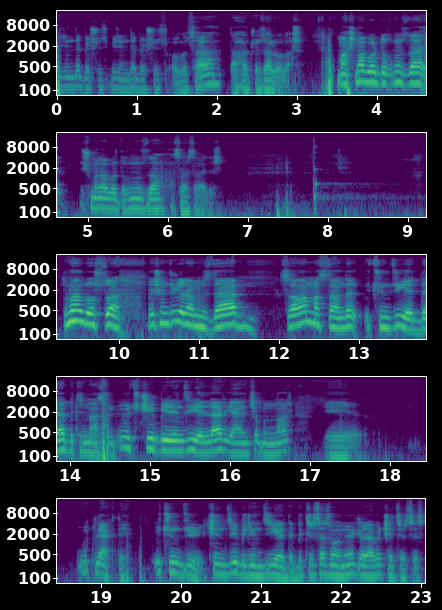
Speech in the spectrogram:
Birində 500, birində 500 olursa daha gözəl olar. Maşına vurduğunuzda, düşmana vurduğunuzda hasar sayılır. Deməli dostlar, 5-ci görəvimizdə sıralama maçlarında 3-cü yerdə bitirməlisiniz. 3 2 1-ci yerlər, yəni ki, bunlar e, mütləqdir. 3-cü, 2-ci, 1-ci yerdə bitirsəz oyunu görəvi keçirsiniz.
